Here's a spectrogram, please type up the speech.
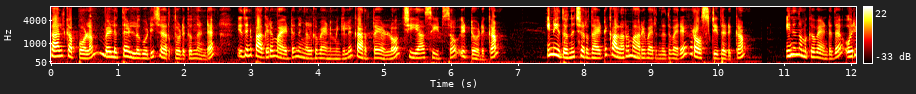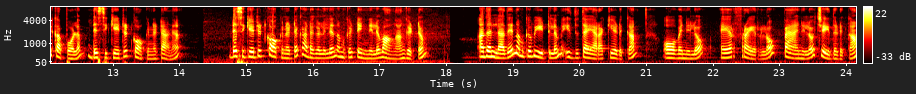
കാൽ കപ്പോളം വെളുത്ത എള്ളു കൂടി ചേർത്ത് കൊടുക്കുന്നുണ്ട്. ഇതിന് പകരമായിട്ട് നിങ്ങൾക്ക് വേണമെങ്കിൽ കറുത്ത എള്ളോ ചിയ സീഡ്സോ ഇട്ട് കൊടുക്കാം. ഇനി ഇതൊന്ന് ചെറുതായിട്ട് കളർ മാറി വരുന്നത് വരെ റോസ്റ്റ് ചെയ്തെടുക്കാം. ഇനി നമുക്ക് വേണ്ടത് ഒരു കപ്പോളം ഡെസിക്കേറ്റഡ് കോക്കനട്ടാണ് ഡെസിക്കേറ്റഡ് കോക്കനട്ട് കടകളിൽ നമുക്ക് ടിന്നിൽ വാങ്ങാൻ കിട്ടും. അതല്ലാതെ നമുക്ക് വീട്ടിലും ഇത് തയ്യാറാക്കിയെടുക്കാം ഓവനിലോ എയർ ഫ്രയറിലോ പാനിലോ ചെയ്തെടുക്കാം.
